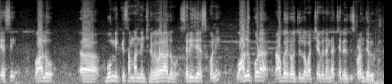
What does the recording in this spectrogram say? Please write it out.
చేసి వాళ్ళు భూమికి సంబంధించిన వివరాలు సరి చేసుకొని వాళ్ళు కూడా రాబోయే రోజుల్లో వచ్చే విధంగా చర్యలు తీసుకోవడం జరుగుతుంది.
